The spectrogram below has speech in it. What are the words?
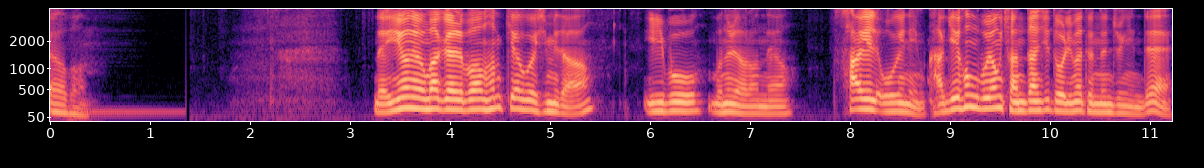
앨범 네, 이현우의 음악 앨범 함께하고 계십니다. 2부 문을 열었네요. 4152님, 가게 홍보용 전단지 돌리며 듣는 중인데,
